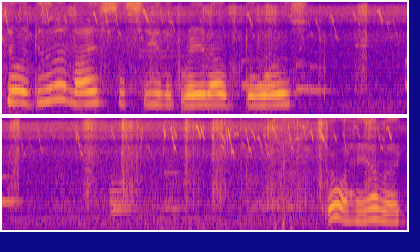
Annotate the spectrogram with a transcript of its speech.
See, like, isn't it nice to see the great outdoors? Oh, a hammock.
